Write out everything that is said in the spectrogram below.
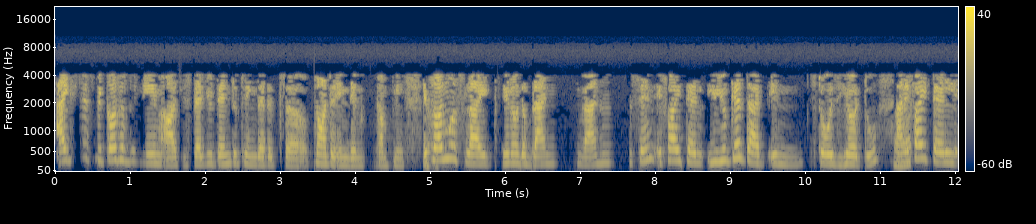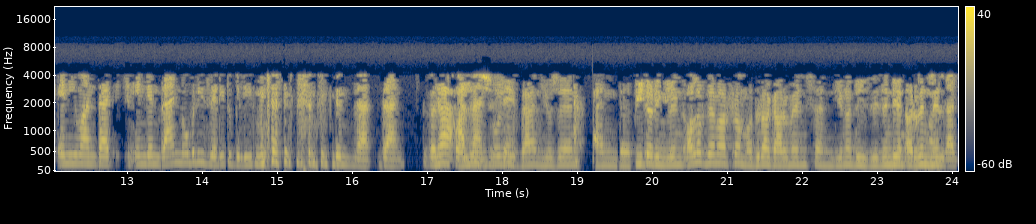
I guess it's because of the name Archie's that you tend to think that it's uh, not an Indian company. It's almost like, you know, the brand Van Heusen. If I tell you, you get that in stores here too. And Uh-huh. if I tell anyone that it's an Indian brand, nobody's ready to believe me that it's an Indian brand. Because Yeah, Allen Solly, Van Heusen, and uh, Peter England, all of them are from Madura Garments and, you know, these, these Indian Arvind Mills.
